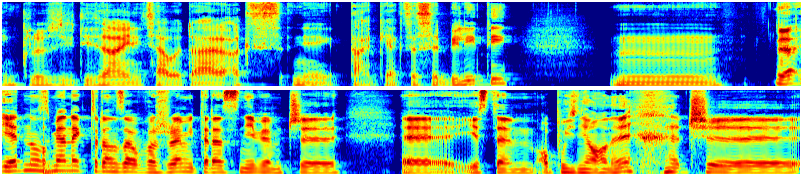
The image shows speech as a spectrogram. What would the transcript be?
inclusive design i całe to access, nie, tak, accessibility. Mm, ja, jedną zmianę, którą zauważyłem i teraz nie wiem, czy e, jestem opóźniony, czy,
